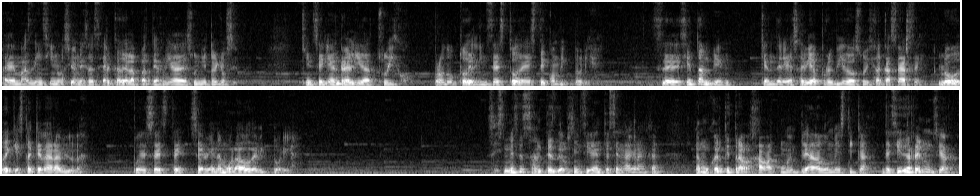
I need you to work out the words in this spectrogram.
además de insinuaciones acerca de la paternidad de su nieto Joseph, quien sería en realidad su hijo, producto del incesto de este con Victoria. Se decía también que Andreas había prohibido a su hija casarse luego de que ésta quedara viuda, pues éste se había enamorado de Victoria. Seis meses antes de los incidentes en la granja, la mujer que trabajaba como empleada doméstica decide renunciar,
